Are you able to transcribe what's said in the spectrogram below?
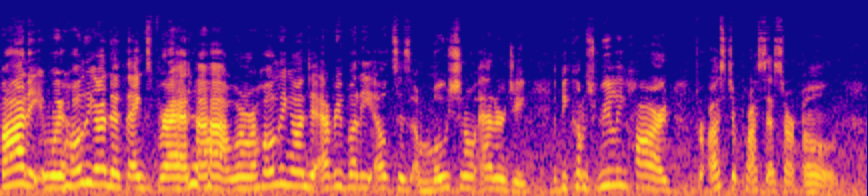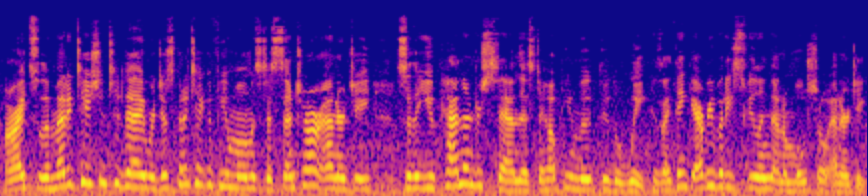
body. We're holding on to, thanks, Brad. when we're holding on to everybody else's emotional energy, it becomes really hard for us to process our own. All right, so the meditation today, we're just going to take a few moments to center our energy so that you can understand this to help you move through the week. Because I think everybody's feeling that emotional energy,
